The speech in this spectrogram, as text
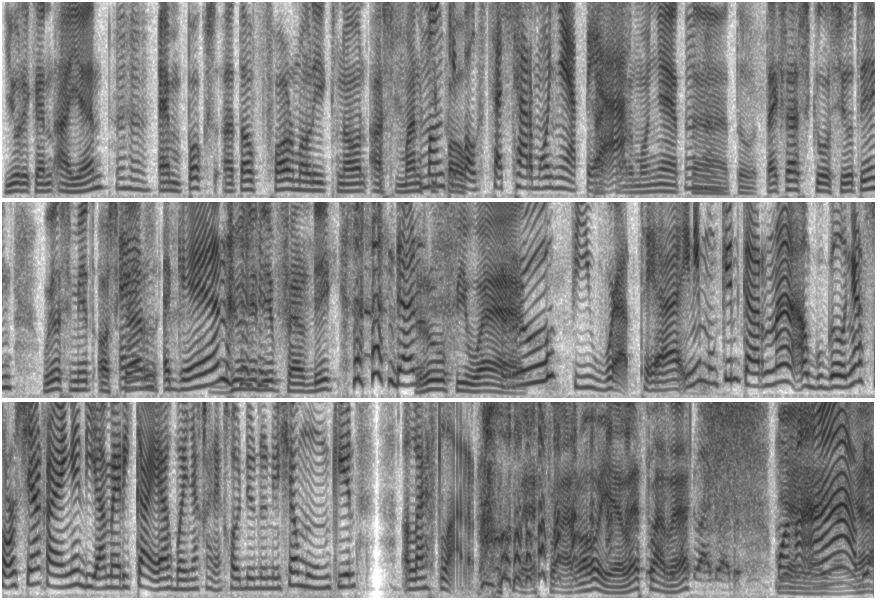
Hurricane Ian, Mhm. Mpox atau formerly known as monkeypox. Monkeypox, cacar monyet ya. Cacar monyet. Nah, tuh. Texas school shooting, Will Smith Oscar, And again Johnny Depp verdict, dan Rufi Wade. Ru Wet ya. Ini mungkin karena uh, Google-nya source-nya kayaknya di Amerika ya kebanyakan ya. Kalau di Indonesia mungkin Leslar. Leslar. Oh ya, Leslar ya. aduh, aduh, aduh. Mohon Ya, ya, maaf ya, ya, ya.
